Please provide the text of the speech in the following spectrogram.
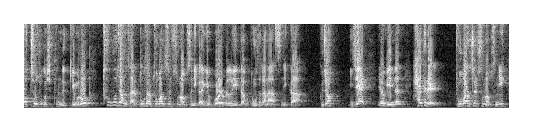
붙여주고 싶은 느낌으로 투부정사를 동사를 두 번 쓸 수는 없으니까 이게 were believed하고 동사가 나왔으니까 그죠? 이제 여기 있는 had를 두 번 쓸 수는 없으니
